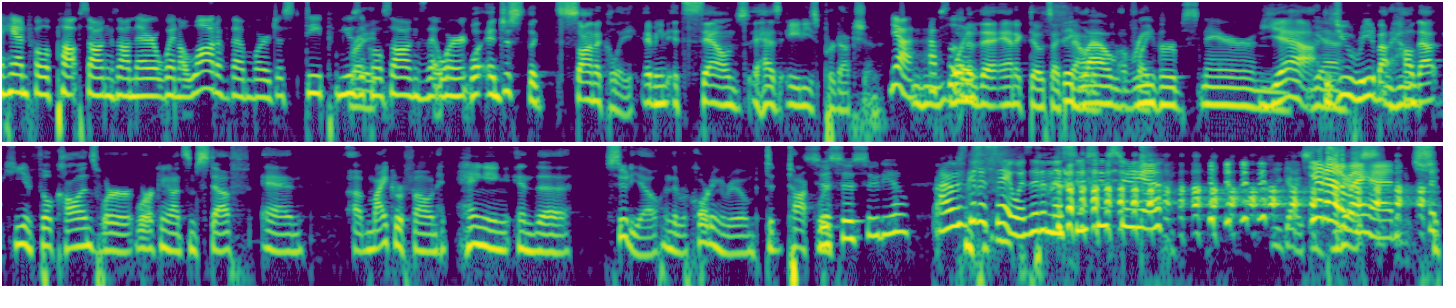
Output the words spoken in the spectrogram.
a handful of pop songs on there when a lot of them were just deep musical Right. songs that weren't. Well, and just like sonically, I mean, it sounds it has 80s production. yeah, absolutely. One of the anecdotes I Big found loud of, of like, reverb snare and yeah. Did you read about how Mm-hmm. that he and Phil Collins were working on some stuff and a microphone hanging in the studio in the recording room to talk with Sussudio? I was gonna say, was it in the Susu studio? you guys. Get out you of my head. Should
